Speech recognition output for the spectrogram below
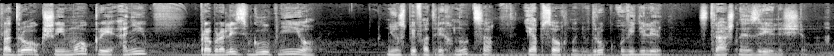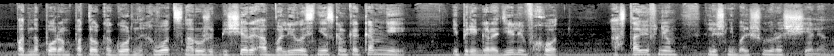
Продрогшие и мокрые, они пробрались вглубь нее. Не успев отряхнуться и обсохнуть, вдруг увидели страшное зрелище. Под напором потока горных вод снаружи пещеры обвалилось несколько камней и перегородили вход – оставив в нем лишь небольшую расщелину.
